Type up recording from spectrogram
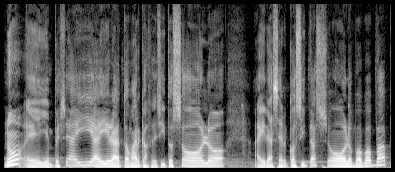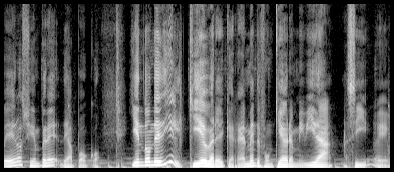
¿no? Eh, y empecé ahí a ir a tomar cafecito solo, a ir a hacer cositas solo, papá, pa, pero siempre de a poco. Y en donde di el quiebre, que realmente fue un quiebre en mi vida así eh,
